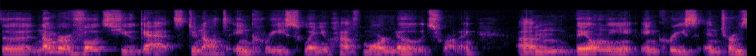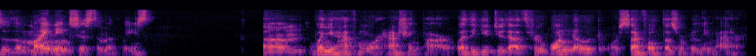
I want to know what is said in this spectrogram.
the number of votes you get do not increase when you have more nodes running. Um, they only increase in terms of the mining system, at least, um, when you have more hashing power. Whether you do that through one node or several doesn't really matter.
